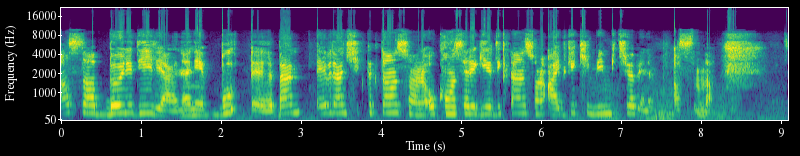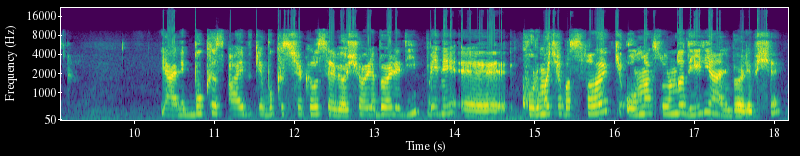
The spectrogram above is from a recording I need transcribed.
asla böyle değil yani. Hani bu e, ben evden çıktıktan sonra o konsere girdikten sonra Aybüke kimliğim bitiyor benim aslında. Yani bu kız Aybüke bu kız çakalı seviyor şöyle böyle deyip beni e, koruma çabası falan ki olmak zorunda değil yani böyle bir şey.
